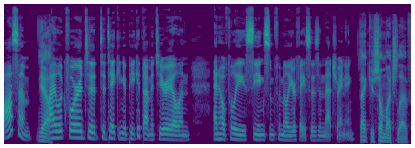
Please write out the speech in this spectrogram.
Awesome. Yeah. I look forward to to taking a peek at that material and and hopefully seeing some familiar faces in that training. Thank you so much lev.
